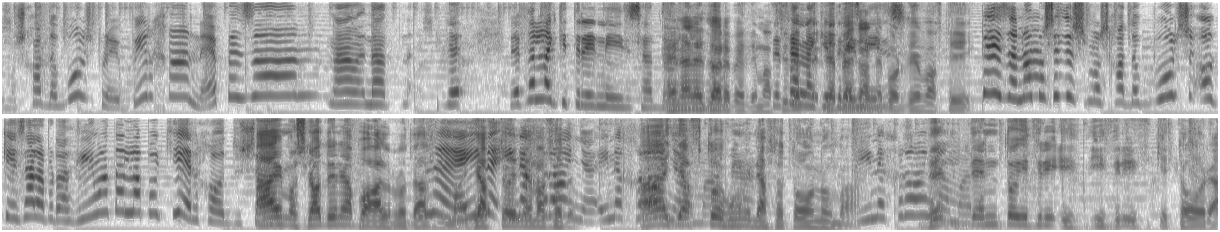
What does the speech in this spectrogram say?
Οι Μοσχάτο Bulls προϋπήρχαν, έπαιζαν. Να, να, δε- δεν θέλω να κυτρινίζεις, Αντώνη. Ένα μου. λεπτό ρε παιδί, με αυτή θέλω δεν, να δεν παίζανε κυτρινίζεις. πορτεύω αυτή. Παίζαν όμως ίδιος οι Μοσχάτο Bulls, οκ, σε άλλα πρωταθλήματα, αλλά από εκεί ερχόντουσαν. Α, η Μοσχάτο είναι από άλλο πρωτάθλημα. Ναι, γι' αυτό είναι- είναι, είναι με αυτό. το- χρόνια, είναι Α, χρόνια γι' αυτό ομάδα. έχουν είναι αυτό το όνομα. Είναι χρόνια Δεν, ομάδα. δεν το ιδρύ, ιδ- ιδρύθηκε τώρα.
